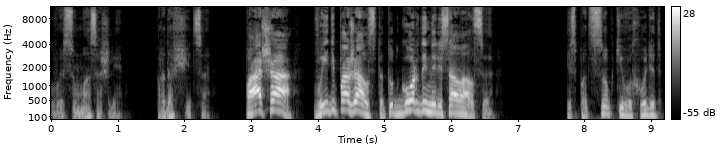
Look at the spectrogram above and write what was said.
«Вы с ума сошли?» Продавщица. «Паша, выйди, пожалуйста, тут гордый нарисовался!» Из подсобки выходит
